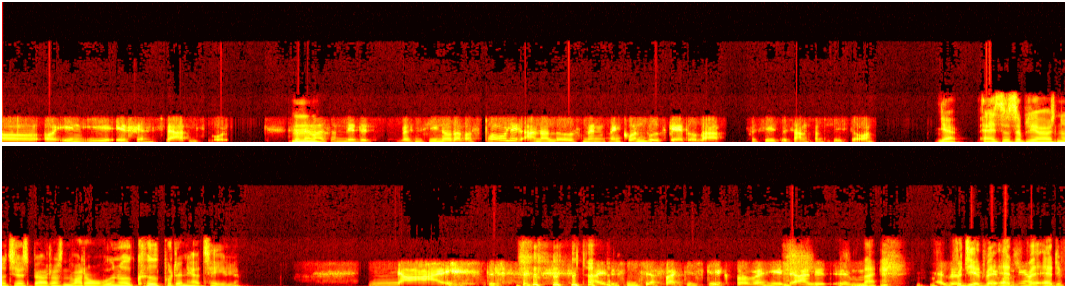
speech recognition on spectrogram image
og, og ind i FN's verdensmål. Så mm. der var sådan lidt et, hvad skal man sige, noget, der var sprogligt anderledes, men, men grundbudskabet var præcis det samme som sidste år. Ja, altså så bliver jeg også nødt til at spørge dig, sådan, var der overhovedet noget kød på den her tale? Nej, det, nej, det synes jeg faktisk ikke, for at være helt ærligt. Øhm, nej, altså, fordi at, hvad, er, mere... hvad er det?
